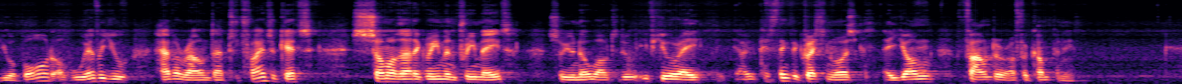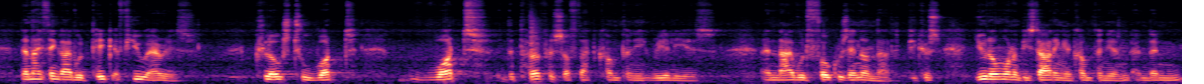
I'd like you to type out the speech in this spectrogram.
your board or whoever you have around that to try to get some of that agreement pre-made so you know what to do. If you're a, I think the question was, a young founder of a company, then I think I would pick a few areas close to what what the purpose of that company really is. And I would focus in on that because you don't want to be starting a company and, and then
